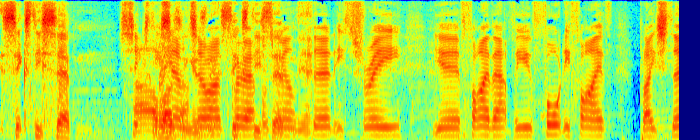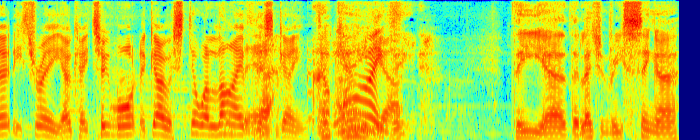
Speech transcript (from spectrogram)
67. 67. Rising, so I'm put out puts me 67, on yeah. 33. Yeah, five out for you. 45 plays 33. Okay, two more to go. It's still alive, this game. Okay. alive. The the, uh, the legendary singer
